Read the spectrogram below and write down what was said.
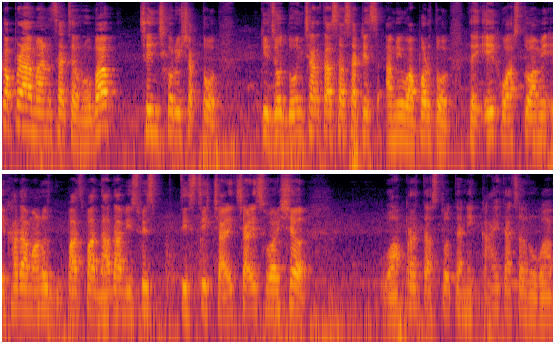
कपडा माणसाचा रुबाब चेंज करू शकतो. की जो दोन चार तासासाठीच आम्ही वापरतो तर एक वास्तू आम्ही एखादा माणूस पाच पाच दहा दहा वीस वीस तीस तीस चाळीस चाळीस वर्ष वापरत असतो त्याने काय त्याचा रुबाब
